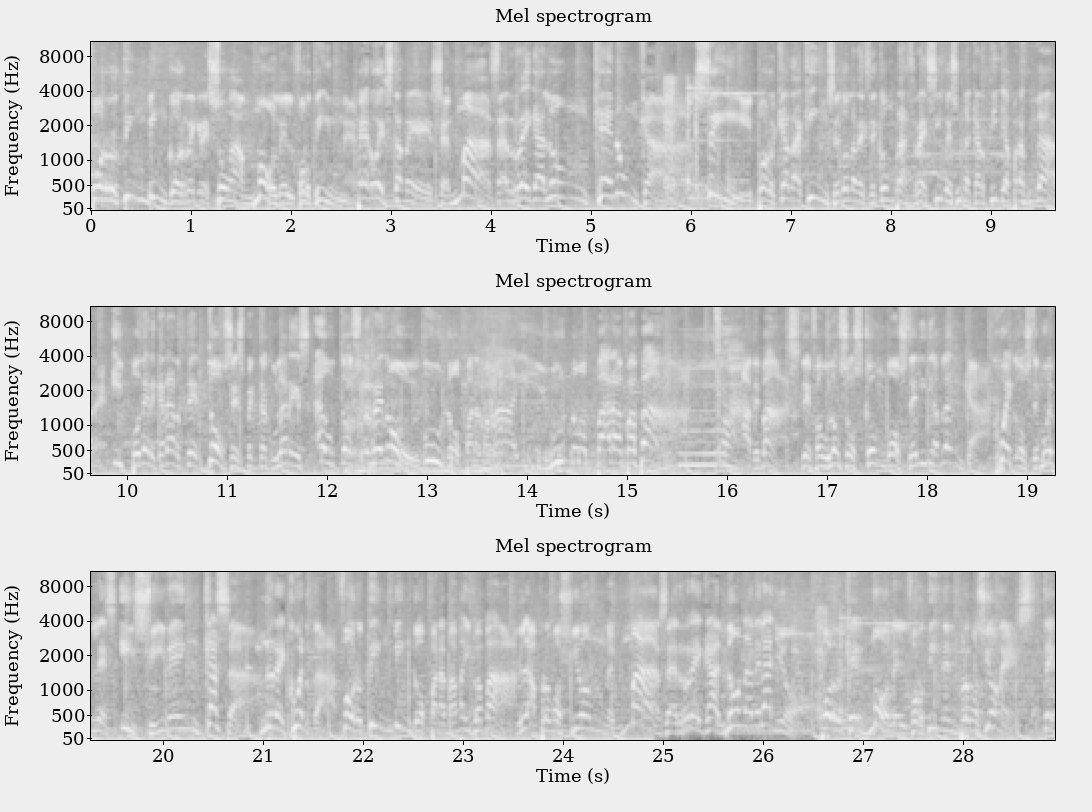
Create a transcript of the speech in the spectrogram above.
Fortín Bingo regresó a Mole el Fortín, pero esta vez más regalón que nunca. Sí, por cada 15 dólares de compras recibes una cartilla para jugar y poder ganarte dos espectaculares autos Renault, uno para mamá y uno para papá. Además de fabulosos combos de línea blanca, juegos de muebles y cine en casa. Recuerda, Fortín Bingo para mamá y papá, la promoción más regalona del año. Porque Mole el Fortín en promociones te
